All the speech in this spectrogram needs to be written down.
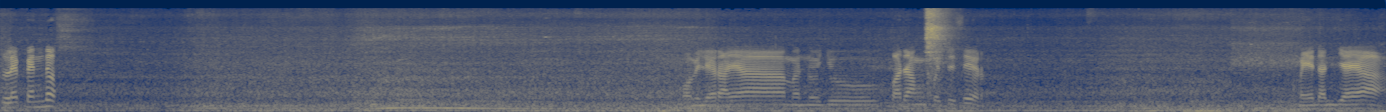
Lependos Family Raya menuju Padang Pesisir. Medan Jaya.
